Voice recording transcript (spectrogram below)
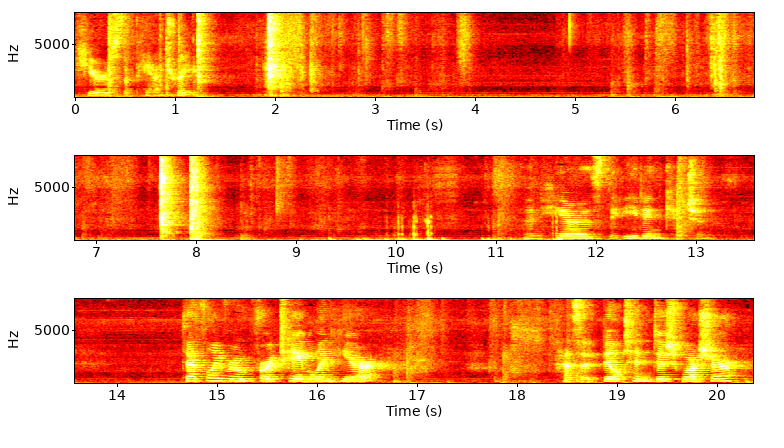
Here's the pantry. And here is the eat-in kitchen. Definitely room for a table in here. Has a built-in dishwasher.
